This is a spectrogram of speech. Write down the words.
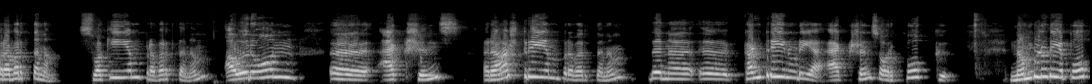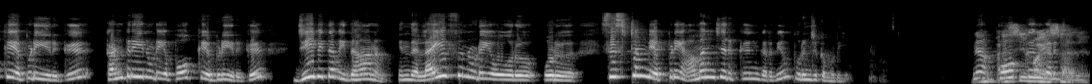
பிரவர்த்தனம். ஸ்வகீயம் பிரவர்த்தனம் அவர் ஓன் ஆக்ஷன்ஸ் ராஷ்டிரியம் பிரவர்த்தனம் தென் கண்ட்ரியினுடைய ஆக்ஷன்ஸ் ஆர் போக்கு. நம்மளுடைய போக்கு எப்படி இருக்கு? கண்ட்ரியினுடைய போக்கு எப்படி இருக்கு? ஜீவித விதானம் இந்த லைஃபினுடைய ஒரு ஒரு சிஸ்டம் எப்படி அமைஞ்சிருக்குங்கிறதையும் புரிஞ்சுக்க முடியும். போக்குங்கிறது.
